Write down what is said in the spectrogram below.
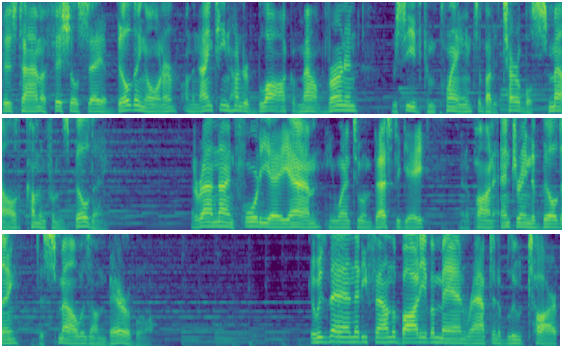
This time, officials say a building owner on the 1900 block of Mount Vernon received complaints about a terrible smell coming from his building. At around 9:40 a.m., he went to investigate, and upon entering the building, the smell was unbearable. It was then that he found the body of a man wrapped in a blue tarp.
